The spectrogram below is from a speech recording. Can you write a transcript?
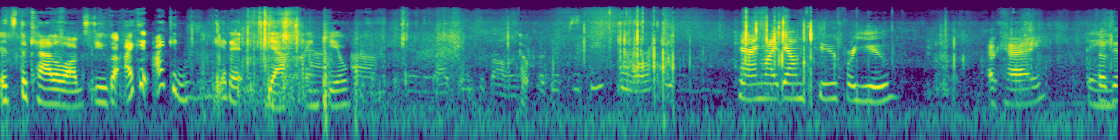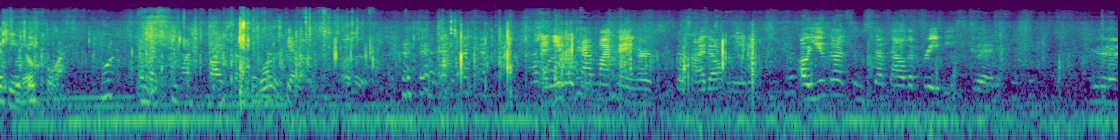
It's the catalogs. Do you got? I can. I can get it. Yeah, thank you. Um, and that is a dollar. Oh. So this would be four. Karen, write down two for you. Okay? So Thank this would you. be four. Unless you want to buy something more Skittles. And you can have my hangers, because I don't need them. Oh, you got some stuff out of the freebies, good. Good.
